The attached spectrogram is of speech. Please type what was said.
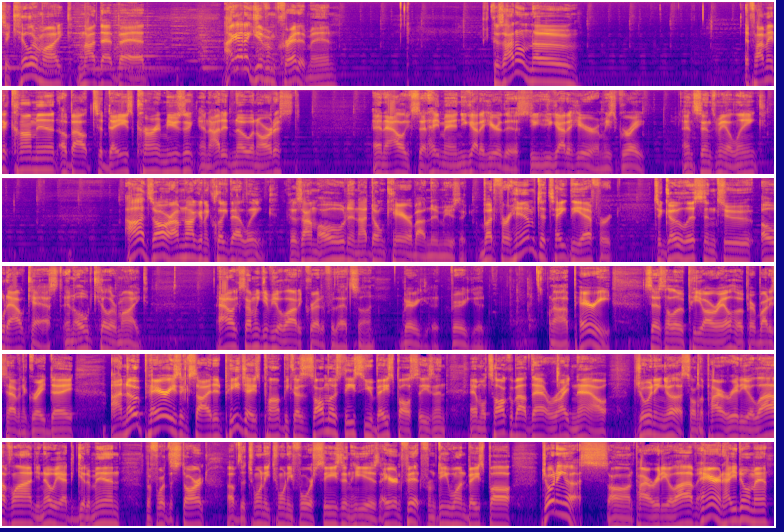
to Killer Mike, not that bad. I got to give him credit, man. Because I don't know if I made a comment about today's current music and I didn't know an artist, and Alex said, Hey, man, you got to hear this. You, you got to hear him. He's great. And sends me a link. Odds are I'm not going to click that link because I'm old and I don't care about new music. But for him to take the effort to go listen to old OutKast and old Killer Mike, Alex, I'm to give you a lot of credit for that, son. Very good. Very good. Uh, Perry says hello, PRL. Hope everybody's having a great day. I know Perry's excited. PJ's pumped because it's almost ECU baseball season, and we'll talk about that right now. Joining us on the Pirate Radio Live line, you know we had to get him in before the start of the 2024 season. He is Aaron Fitt from D1 Baseball, joining us on Pirate Radio Live. Aaron, how you doing, man?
